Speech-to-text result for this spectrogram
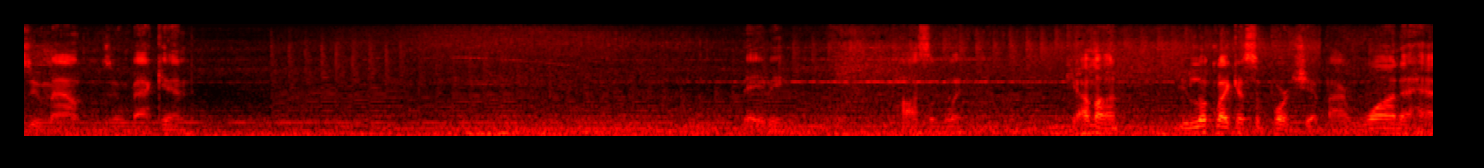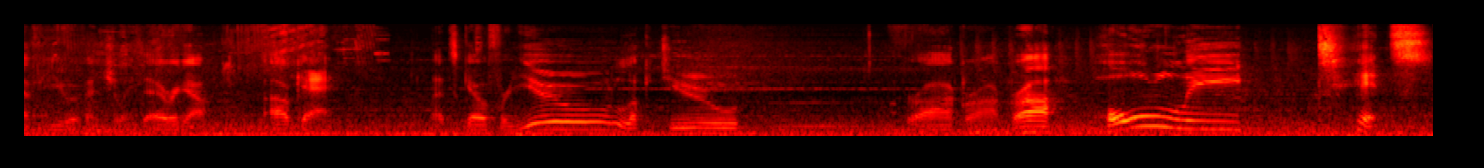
Zoom out and zoom back in. Maybe. Possibly. Come on. You look like a support ship. I want to have you eventually. There we go. Okay. Let's go for you. Look at you. Grah, grah, grah. Holy tits.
